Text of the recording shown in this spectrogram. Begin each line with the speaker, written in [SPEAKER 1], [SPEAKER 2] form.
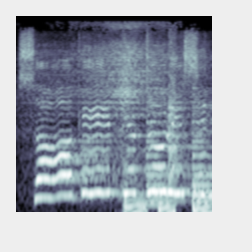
[SPEAKER 1] Sakitnya tuh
